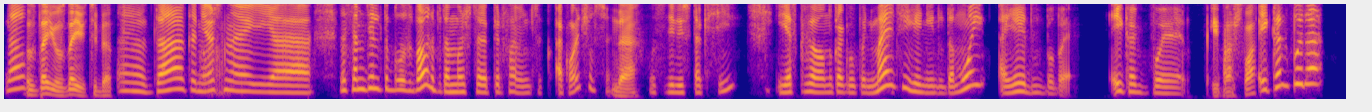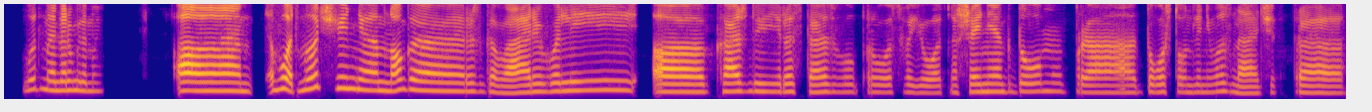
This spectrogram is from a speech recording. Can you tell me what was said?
Да, сдаю, сдаю тебя. э, да, конечно, я... На самом деле это было забавно, потому что перформанс ок- окончился. Да. Мы сидели в такси, и я сказала, ну, как вы понимаете, я не иду домой, а я иду в ББ. И как бы... И пошла. И как бы, да, вот моя дорога домой. А, вот, мы очень э, много разговаривали, а, каждый рассказывал про свое отношение к дому, про то, что он для него значит, про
